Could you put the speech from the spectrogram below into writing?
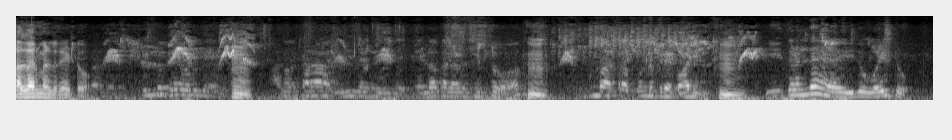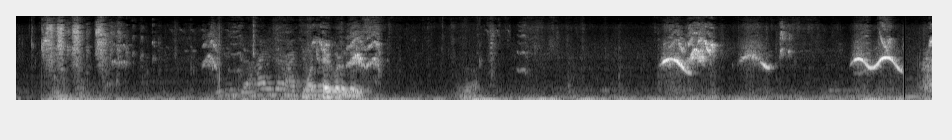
ಕಲರ್ ಮೇಲೆ ರೇಟು ಹ್ಞೂ ಅದೊಂಥರ ಇಳಿದಂಗೆ ಯೆಲ್ಲೋ ಕಲರ್ ಸಿಟ್ಟು ಇದು. ಮಾತ್ರ ಫುಲ್ ಗ್ರೇ ಬಾಡಿ ಹ್ಞೂ ಇದರಲ್ಲೇ ಇದು ವೈಟು ಮೊಟ್ಟೆಗಳು ಕೂಲಿಗೆ ಹೋಗುತ್ತವೆ ಅಂತ ಅಷ್ಟೇ ಹಂಗಾಡ್ತವೆ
